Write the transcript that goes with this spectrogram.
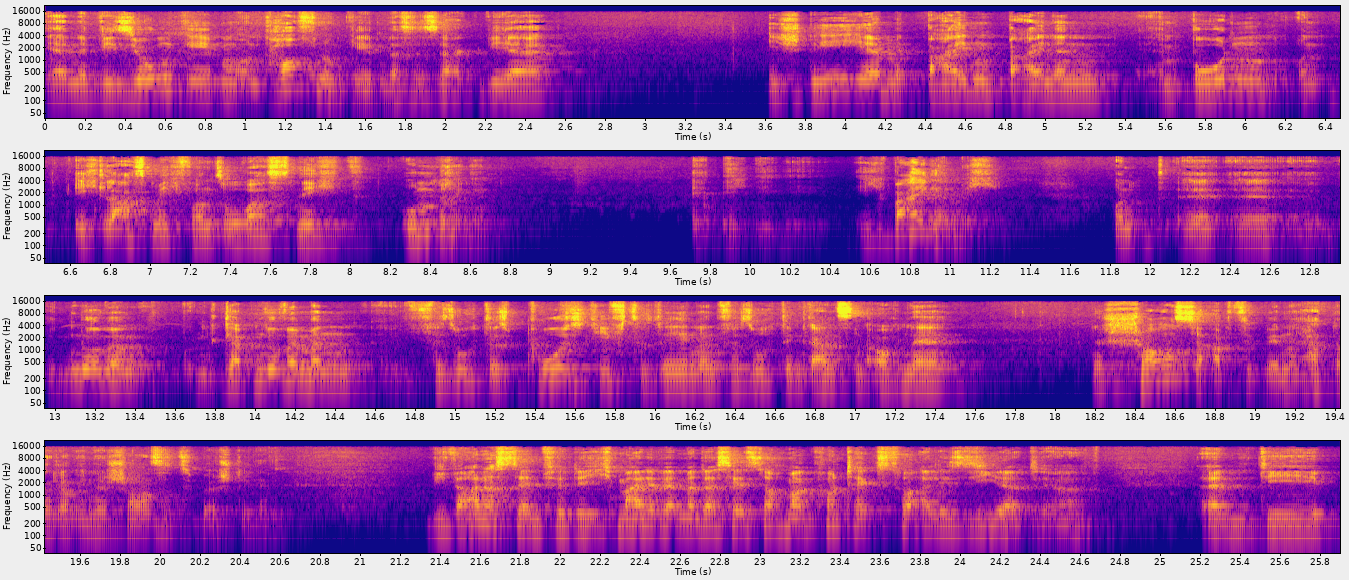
ja eine Vision geben und Hoffnung geben, dass es sagt, wir, ich stehe hier mit beiden Beinen im Boden und ich lasse mich von sowas nicht umbringen. Ich, ich, ich weigere mich. Und äh, äh nur wenn, ich glaube, nur wenn man versucht, das positiv zu sehen und versucht, dem Ganzen auch eine, eine Chance abzugewinnen, hat man, glaube ich, eine Chance zu überstehen. Wie war das denn für dich? Ich meine, wenn man das jetzt nochmal kontextualisiert, ja, ähm, die,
